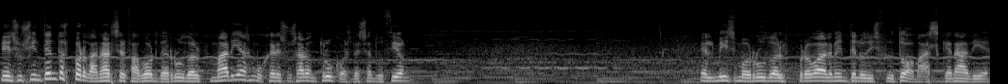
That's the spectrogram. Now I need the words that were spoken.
En sus intentos por ganarse el favor de Rudolf, varias mujeres usaron trucos de seducción. El mismo Rudolf probablemente lo disfrutó más que nadie.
